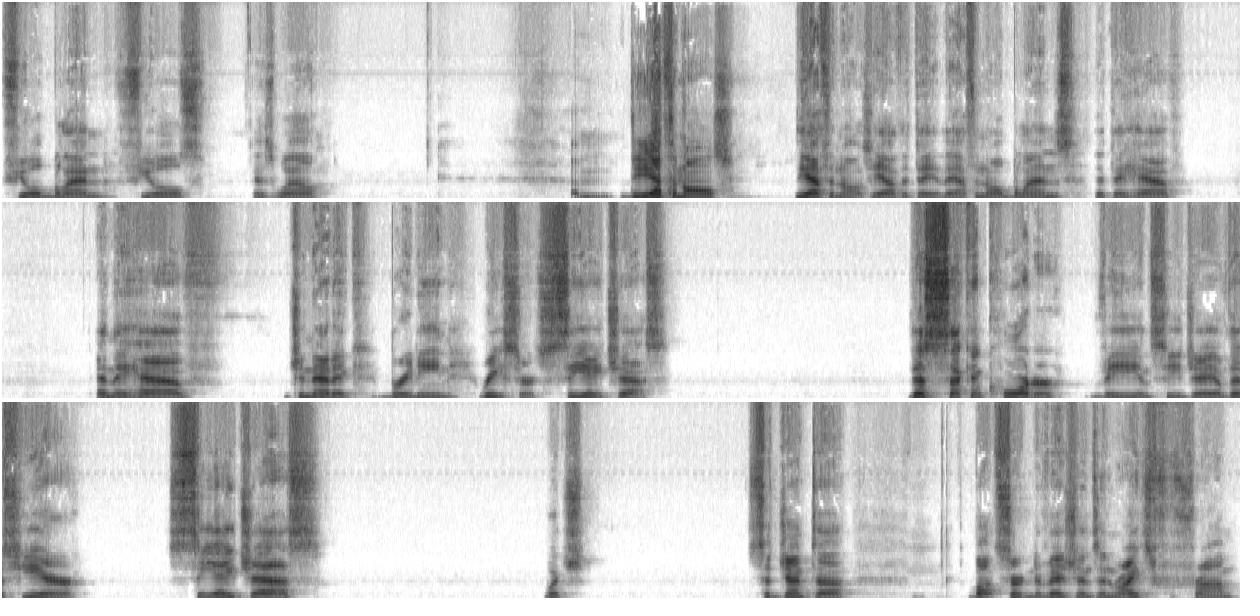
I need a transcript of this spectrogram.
fuel blend fuels as well um, the ethanols. The ethanols, yeah, that they the ethanol blends that they have, and they have genetic breeding research CHS. This second quarter, V and CJ of this year, CHS, which Syngenta bought certain divisions and rights from,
